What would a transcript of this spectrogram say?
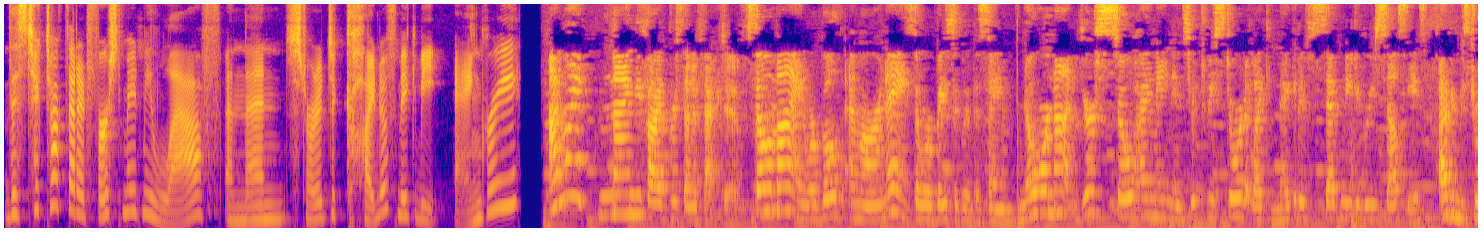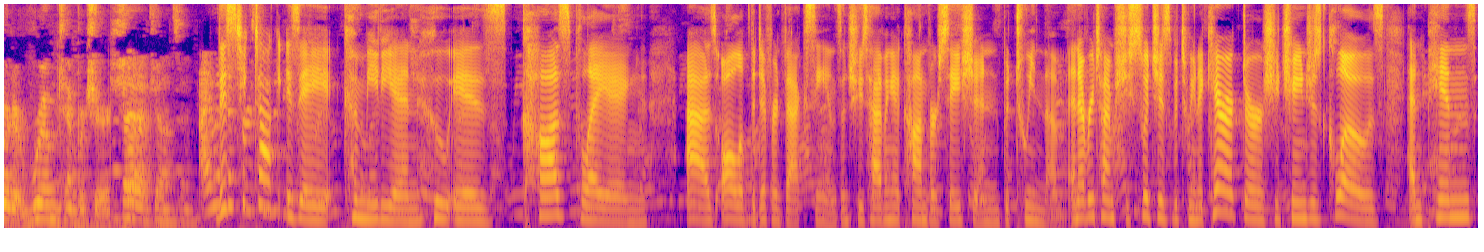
this TikTok that at first made me laugh and then started to kind of make me angry. I'm like 95% effective. So am I, and we're both mRNA, so we're basically the same. No, we're not. You're so high maintenance. You have to be stored at like negative 70 degrees Celsius. I can be stored at room temperature. Shut up, Johnson. This TikTok is a comedian who is cosplaying as all of the different vaccines and she's having a conversation between them. And every time she switches between a character, she changes clothes and pins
